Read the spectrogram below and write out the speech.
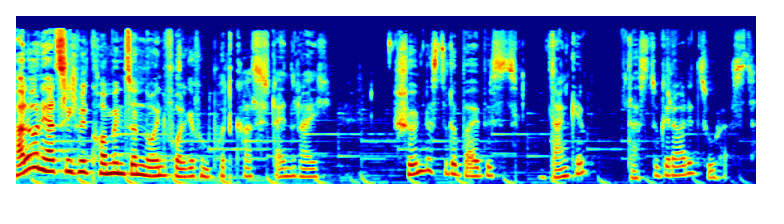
Hallo und herzlich willkommen zur neuen Folge vom Podcast Steinreich. Schön, dass du dabei bist. Danke, dass du gerade zuhörst.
